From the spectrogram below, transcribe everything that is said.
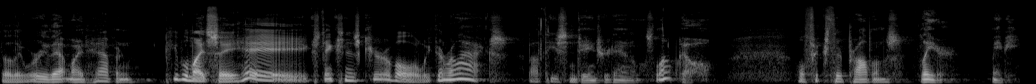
though they worry that might happen. People might say, hey, extinction is curable. We can relax about these endangered animals. Let them go. We'll fix their problems later, maybe.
